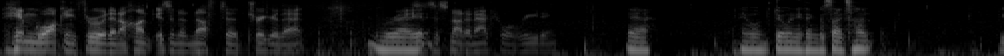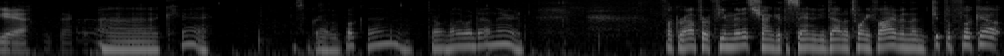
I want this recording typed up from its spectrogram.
him walking through it in a hunt isn't enough to trigger that Right. since it's not an actual reading. Yeah. They won't do anything besides hunt. Yeah, exactly. Uh, okay. Guess I'll grab a book then, and throw another one down there, and fuck around for a few minutes, try and get the sanity down to 25, and then get the fuck out.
